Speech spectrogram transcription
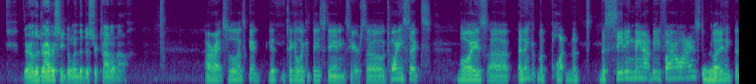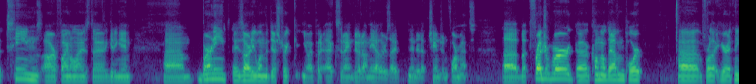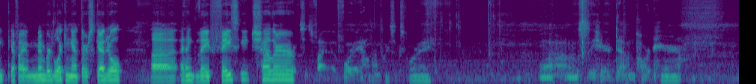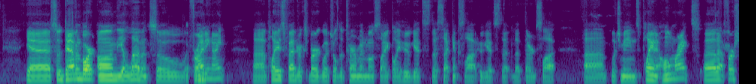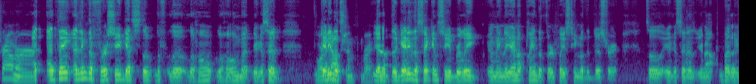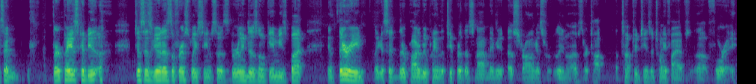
they're on the driver's seat to win the district title now. All right, so let's get get take a look at these standings here. So 26 boys. Uh, I think the pl- the the seating may not be finalized, mm-hmm. but I think the teams are finalized uh, getting in. Um, Boerne has already won the district. You know, I put an X and I didn't do it on the others. I ended up changing formats. Uh, but Fredericksburg, uh, Comal Davenport, uh, for that here, I think if I remembered looking at their schedule, uh, I think they face each other. This is five, 4A. Hold on, 26 4A. Uh, let's see here, Davenport here. Yeah, so Davenport on the 11th. So mm-hmm. Friday night uh, plays Fredericksburg, which will determine most likely who gets the second slot, who gets the, the third slot. Um, which means playing at home rights uh, that first round, or I, I, think I think the first seed gets the the, the, the home the home, but like I said, getting the, option, the right? Yeah, the getting the second seed really. I mean, they end up playing the third place team of the district. So, like I said, you're not. But like I said, third place could be just as good as the first place team. So it's really just no gimmies. But in theory, like I said, they're probably playing the tipper that's not maybe as strong as you know as their top top two teams of 25 uh, 4A.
